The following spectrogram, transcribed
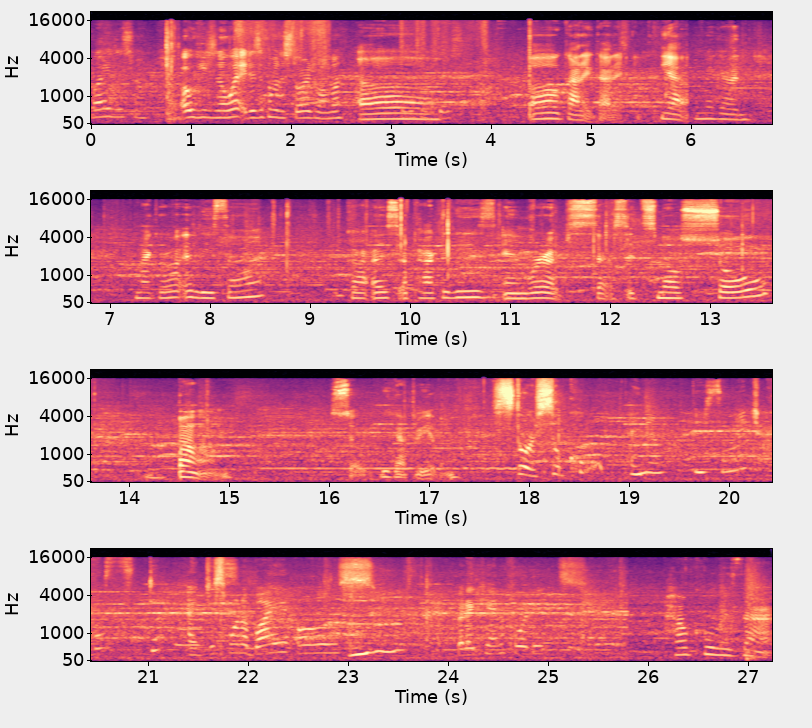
Why is this one? Oh, you know what? It doesn't come with the storage, Mama. Oh. Oh, got it, got it. Yeah. Oh my god. My girl Elisa got us a pack of these and we're obsessed. It smells so bomb. So we got three of them. This store is so cool. I know. There's so much cool stuff. I just want to buy it all, Mhm. but I can't afford it. How cool is that?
